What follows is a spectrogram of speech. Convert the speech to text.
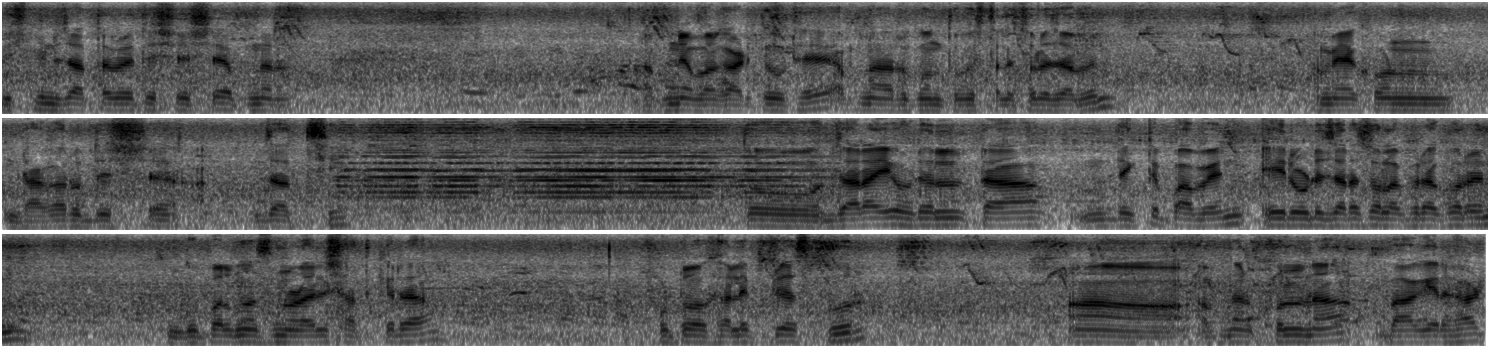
বিশ মিনিট যাত্রা বিরতি শেষে আপনার, আপনি আবার গাড়িতে উঠে আপনার গন্তব্যস্থলে চলে যাবেন। আমি এখন ঢাকার উদ্দেশ্যে যাচ্ছি। তো যারা এই হোটেলটা দেখতে পাবেন, এই রোডে যারা চলাফেরা করেন গোপালগঞ্জ নড়াইল সাতক্ষীরা, পটুয়াখালী পিরোজপুর আপনার খুলনা, বাগেরহাট,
